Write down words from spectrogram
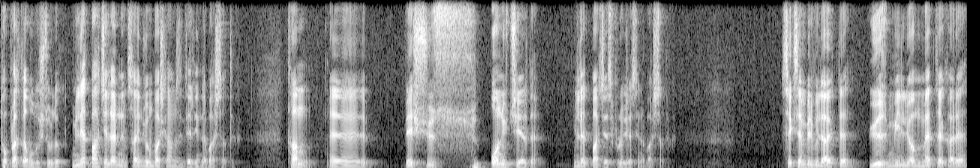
toprakla buluşturduk. Millet bahçelerini Sayın Cumhurbaşkanımız liderliğinde başlattık. Tam e, 513 yerde Millet Bahçesi projesini başladık. 81 vilayette 100 milyon metrekare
